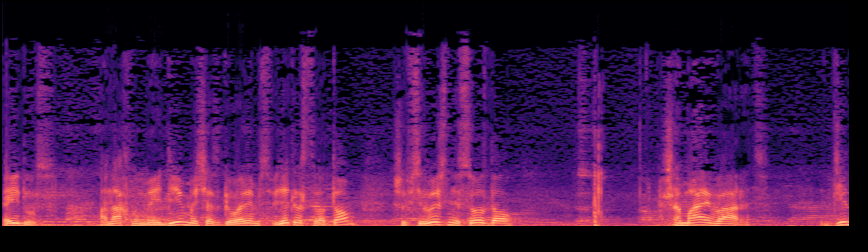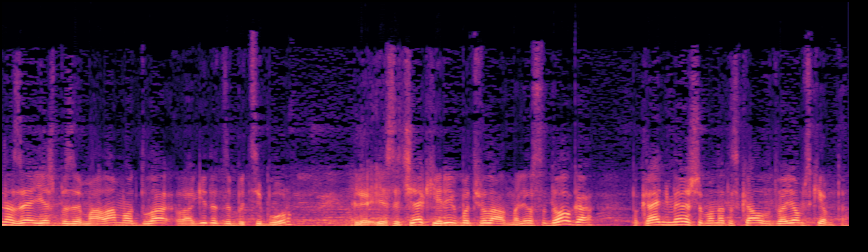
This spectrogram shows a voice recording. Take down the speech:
Эйдус. Анахну мы едим, мы сейчас говорим свидетельство о том, что Всевышний создал Шамай Варец. Дина зе еш бзе малам от лагидат за Батибур. Если человек Ерих Батфила, он молился долго, по крайней мере, чтобы он это сказал вдвоем с кем-то.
